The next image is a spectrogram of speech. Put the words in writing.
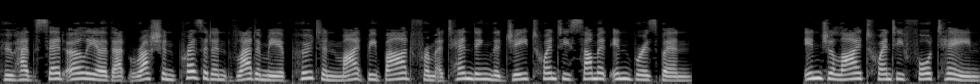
who had said earlier that Russian President Vladimir Putin might be barred from attending the G20 summit in Brisbane. In July 2014,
